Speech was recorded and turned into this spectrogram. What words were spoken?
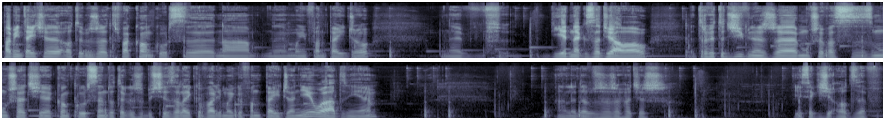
Pamiętajcie o tym, że trwa konkurs e, na e, moim fanpage'u. Jednak zadziałał. Trochę to dziwne, że muszę was zmuszać konkursem do tego, żebyście zalajkowali mojego fanpage'a. Nieładnie. Ale dobrze, że chociaż jest jakiś odzew.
